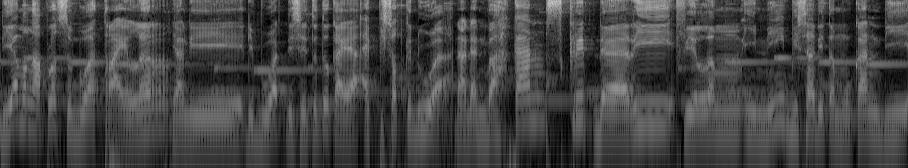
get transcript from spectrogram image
dia mengupload sebuah trailer yang di, dibuat di situ tuh kayak episode kedua. Nah, dan bahkan skrip dari film ini bisa ditemukan di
